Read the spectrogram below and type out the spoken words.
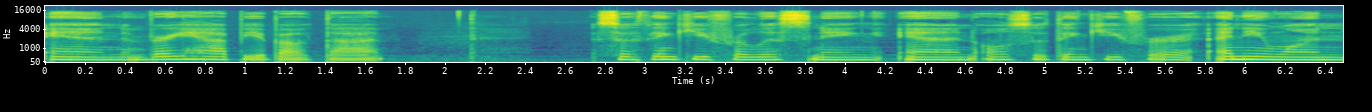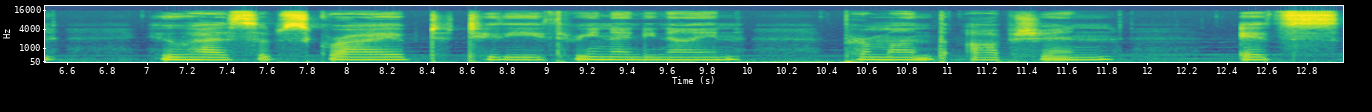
and I'm very happy about that. So, thank you for listening, and also thank you for anyone who has subscribed to the $3.99 per month option. It's,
